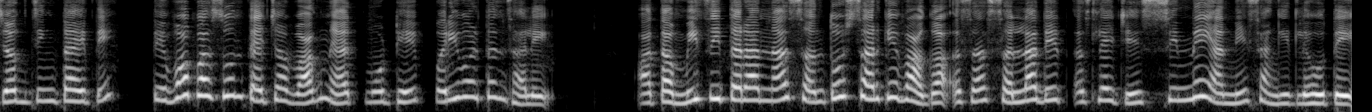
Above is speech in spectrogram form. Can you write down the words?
जग जिंकता येते. तेव्हापासून त्याच्या वागण्यात मोठे परिवर्तन झाले. आता मीच इतरांना संतोषसारखे वागा असा सल्ला देत असल्याचे सिन्ने यांनी सांगितले होते.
